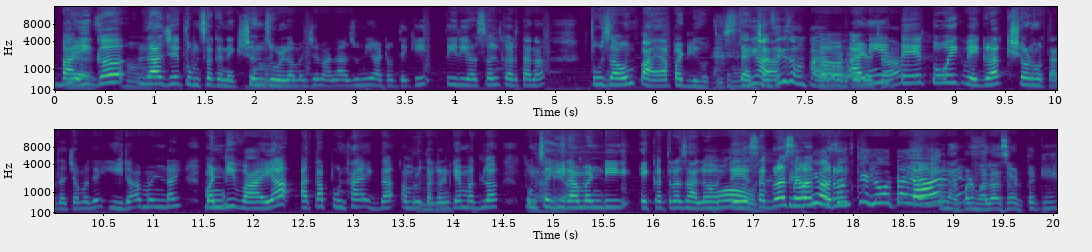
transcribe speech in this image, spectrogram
बाईग हं. ला जे तुमचं कनेक्शन हं. जुळलं म्हणजे मला अजूनही आठवते की ती रिहर्सल करताना तू जाऊन पाया पडली होतीस त्याच्या आणि ते तो एक वेगळा क्षण होता त्याच्यामध्ये. हिरा मंडई मंडी वाया आता पुन्हा एकदा अमृता. कारण की मधलं तुमचं या, या. हिरा मंडी एकत्र झालं हो. ते सगळं सगळं करून केलं होतं यार नाही पण मला असं वाटतं की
